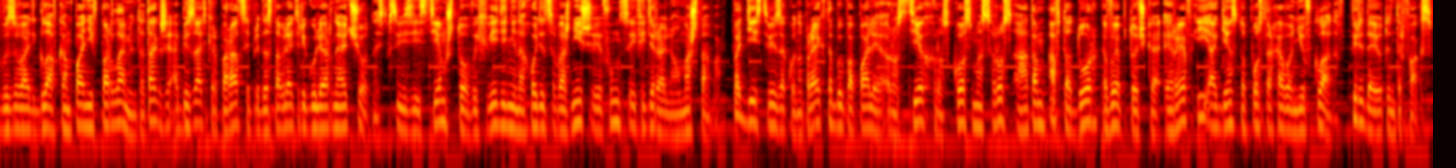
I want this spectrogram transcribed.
вызывать глав компаний в парламент, а также обязать корпорации предоставлять регулярную отчетность в связи с тем, что в их ведении находятся важнейшие функции федерального масштаба. Под действие законопроекта бы попали Ростех, Роскосмос, Росатом, Автодор, Web.рф и Агентство по страхованию вкладов, передает Интерфакс.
